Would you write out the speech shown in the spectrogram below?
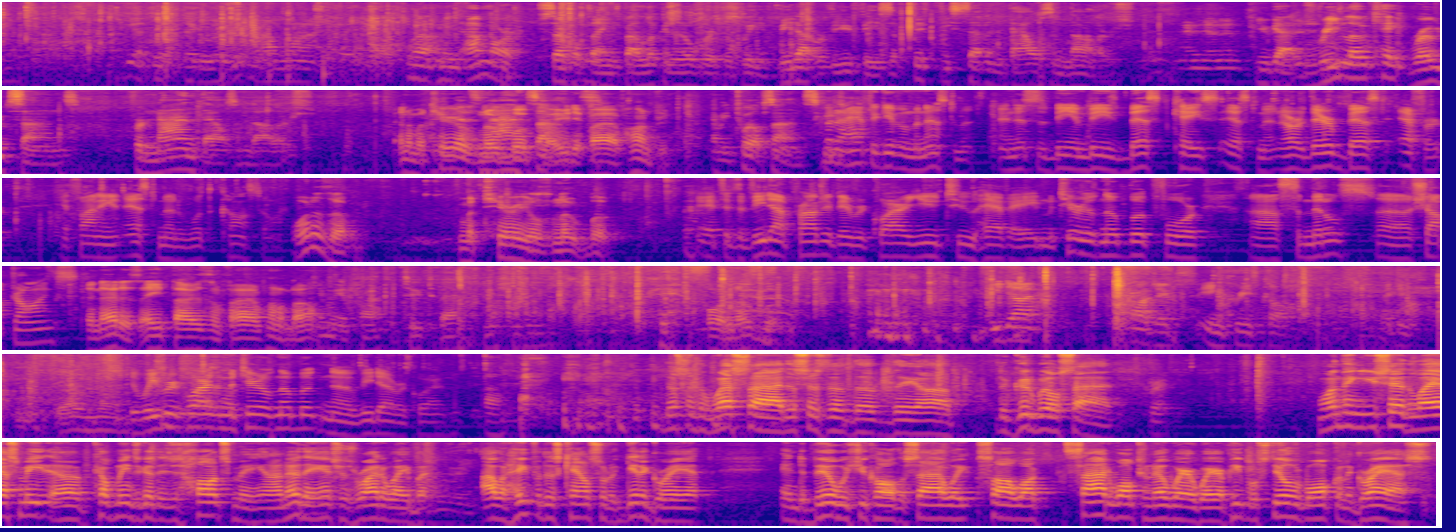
you take a look at it, and Well, I mean, I marked several things by looking it over it this weekend. VDOT review fees of fifty-seven thousand dollars. and then. You got relocate road signs for nine thousand dollars. And a materials That's nine notebook for signs. eighty-five hundred. I mean, twelve signs, excuse But I me. have to give them an estimate, and this is B and B's best case estimate, or their best effort at finding an estimate of what the costs are. What is a materials notebook? If it's a VDOT project, they require you to have a materials notebook for uh, submittals, uh, shop drawings. And that is eight thousand five hundred Can dollars we apply for two tobacco commission things? for a notebook. VDOT projects increase cost. They do. Do we require the materials notebook? No, VDOT requires it. This is the west side, this is the, the, the, uh, the Goodwill side. Correct. One thing you said the last meet, uh, a couple meetings ago that just haunts me, and I know the answer is right away, but I would hate for this council to get a grant and to build what you call the sidewalk, sidewalk, sidewalk to nowhere where people still walk on the grass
